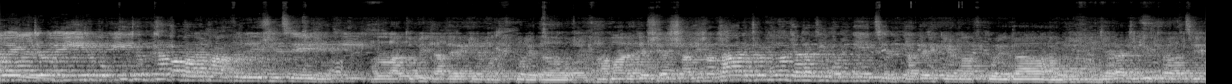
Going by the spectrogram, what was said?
কয়েকজন বীর মুক্তিযোদ্ধা বাবারা মাহফিলে এসেছে। আল্লাহ, তুমি তাদেরকে মাফ করে দাও। আমার দেশের স্বাধীনতার জন্য যারা জীবন নিয়েছেন তাদেরকে মাফ করে দাও। যারা জীবিত আছেন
